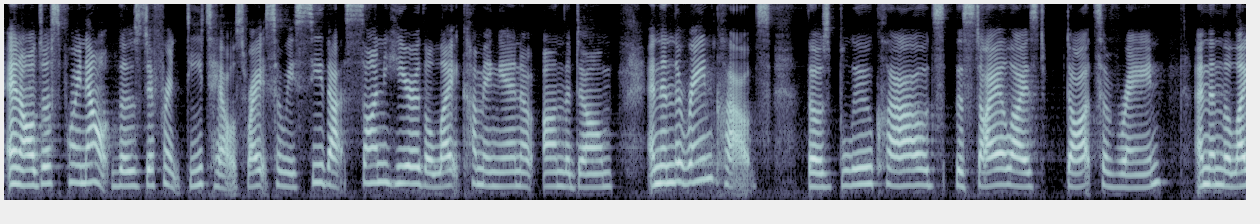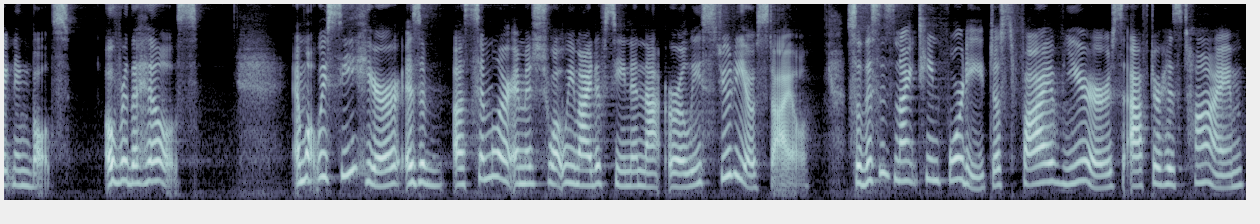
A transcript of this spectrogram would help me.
And I'll just point out those different details, right? So we see that sun here, the light coming in uh, on the dome, and then the rain clouds, those blue clouds, the stylized dots of rain, and then the lightning bolts over the hills. And what we see here is a, a, similar image to what we might have seen in that early studio style. So this is 1940, just five years after his time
